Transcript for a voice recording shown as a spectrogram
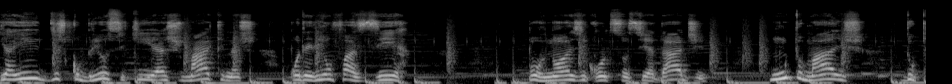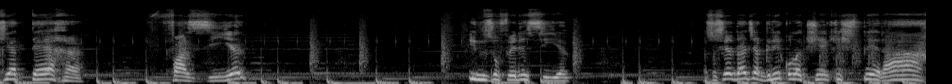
E aí descobriu-se que as máquinas poderiam fazer por nós, enquanto sociedade, muito mais do que a terra fazia e nos oferecia. A sociedade agrícola tinha que esperar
